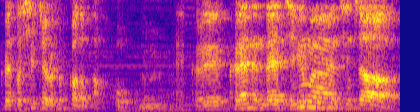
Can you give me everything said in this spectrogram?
그래서 실제로 효과도 봤고. 음, 네, 그래, 그랬는데 지금은 진짜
